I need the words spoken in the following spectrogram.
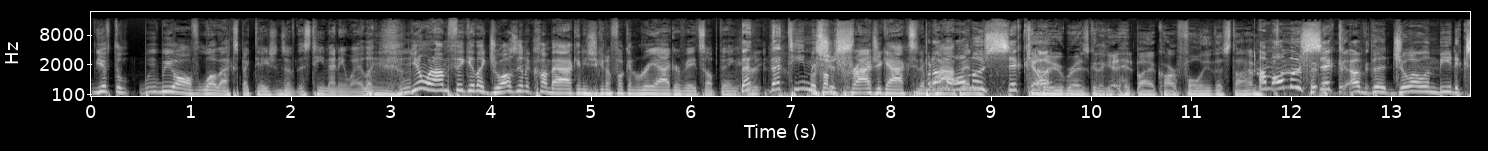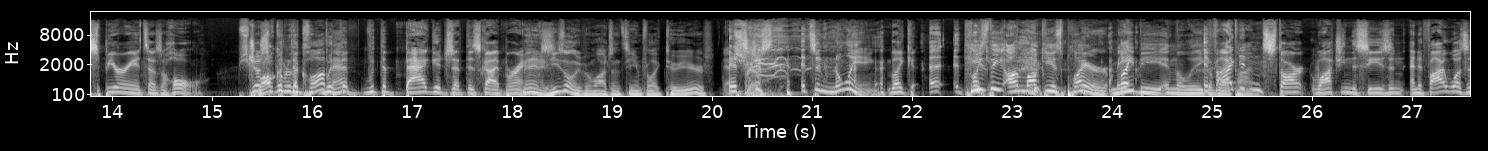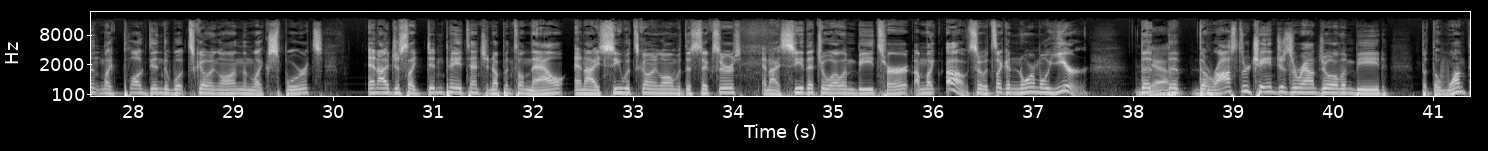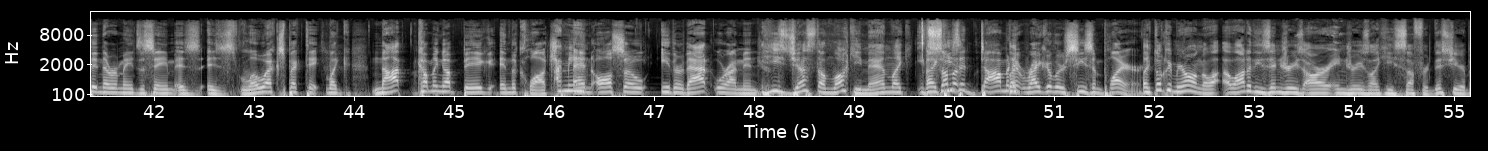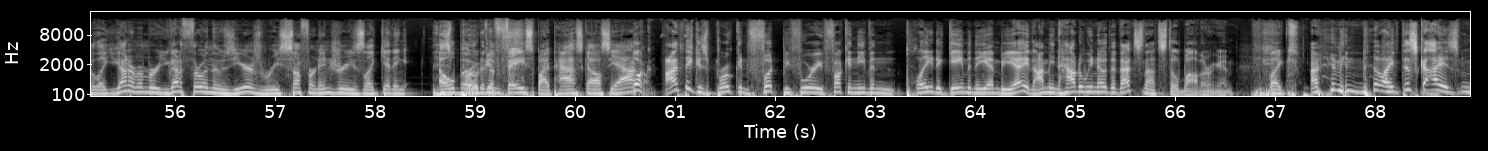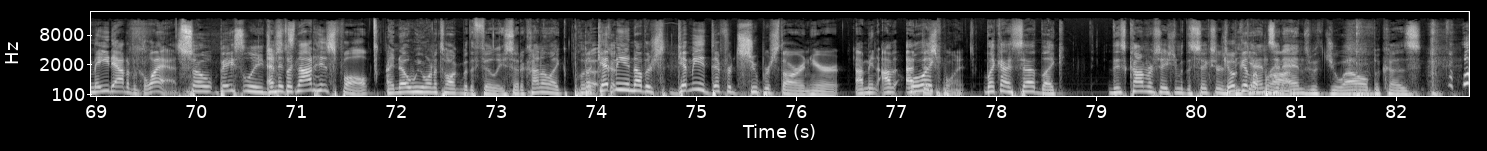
you have to. We, we all have low expectations of this team anyway. Like Mm-hmm. you know what I'm thinking? Like Joel's gonna come back and he's just gonna fucking re-aggravate something. or, that that team or is some just. tragic accident But will I'm happen. almost sick. Kelly uh, Oubre is going to get hit by a car fully this time. I'm almost sick of the Joel Embiid experience as a whole. Just Welcome with to the club, with man. the with the baggage that this guy brings. Man, he's only been watching the team for like two years. it's just it's annoying. Like uh, it- he's like, the unluckiest player maybe in the league if of all I time. didn't start watching the season and if I wasn't like plugged into what's going on in like sports and I just like didn't pay attention up until now and I see what's going on with the Sixers and I see that Joel Embiid's hurt, I'm like, oh, so it's like a normal year. The Yeah. the the roster changes around Joel Embiid. But the one thing that remains the same is is low expectation, like not coming up big in the clutch. I mean- and also either that or I'm injured. he's just unlucky, man. Like, like he's a dominant like- regular season player. Like, don't get me wrong. A lot, a lot of these injuries are injuries like he suffered this year, but like you got to remember, you got to throw in those years where he's suffering injuries like getting elbowed in broken the f- face by Pascal Siakam. Look, I think his broken foot before he fucking even played a game in the NBA. I mean, how do we know that that's not still bothering him? Like, I mean, like this guy is made out of glass, so basically, and it's to- not his fault. I know we want to talk about the Phillies, so to kind of like put, But a, get me another, get me a different superstar in here. I mean, I, at Well, this like, point, like I said, like this conversation with the Sixers Go begins and ends with Joel because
